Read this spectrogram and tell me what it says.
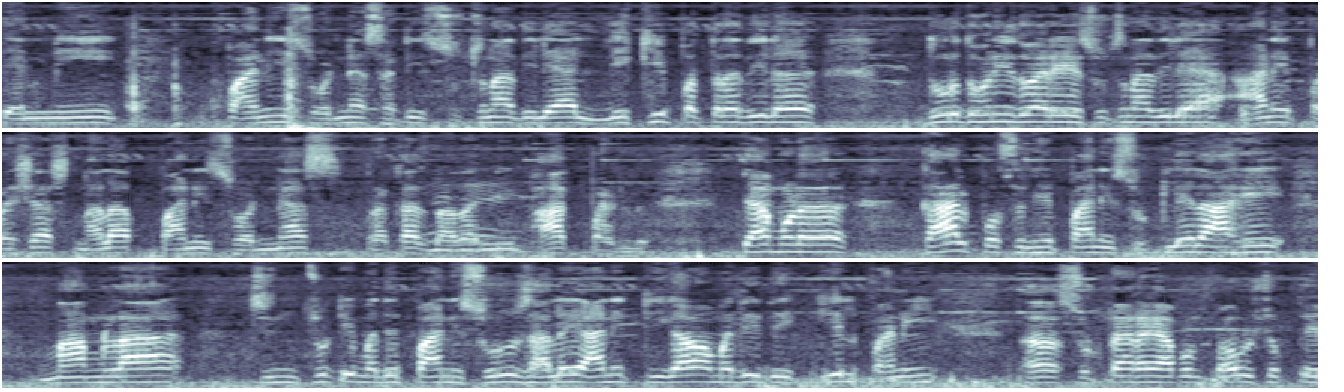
त्यांनी पाणी सोडण्यासाठी सूचना दिल्या लेखी पत्र दिलं दूरध्वनीद्वारे सूचना दिल्या आणि प्रशासनाला पाणी सोडण्यास प्रकाशदादांनी भाग पाडलं. त्यामुळं कालपासून हे पाणी सुटलेलं आहे. मामला चिंचोटीमध्ये पाणी सुरू झालंय आणि तिगावामध्ये देखील पाणी सुटणार आहे. आपण पाहू शकतो हे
